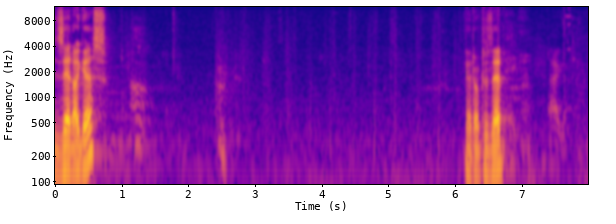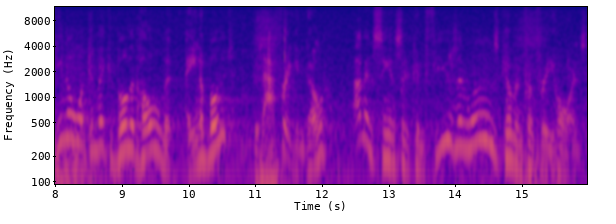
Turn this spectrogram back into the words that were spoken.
Zed, I guess. Yeah, Dr. Zed. You know what can make a bullet hole that ain't a bullet? Because I don't. I've been seeing some confusing wounds coming from Three Horns.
